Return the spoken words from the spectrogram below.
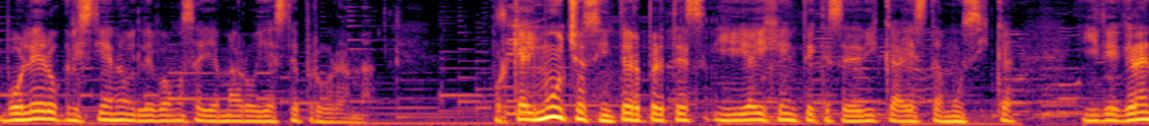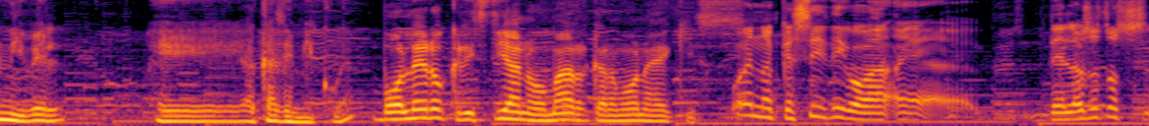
Bolero cristiano le vamos a llamar hoy a este programa. Porque Sí. hay muchos intérpretes y hay gente que se dedica a esta música y de gran nivel eh, académico. ¿eh? Bolero cristiano Omar Carmona X. Bueno, que sí, digo, ah, eh, de los otros,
